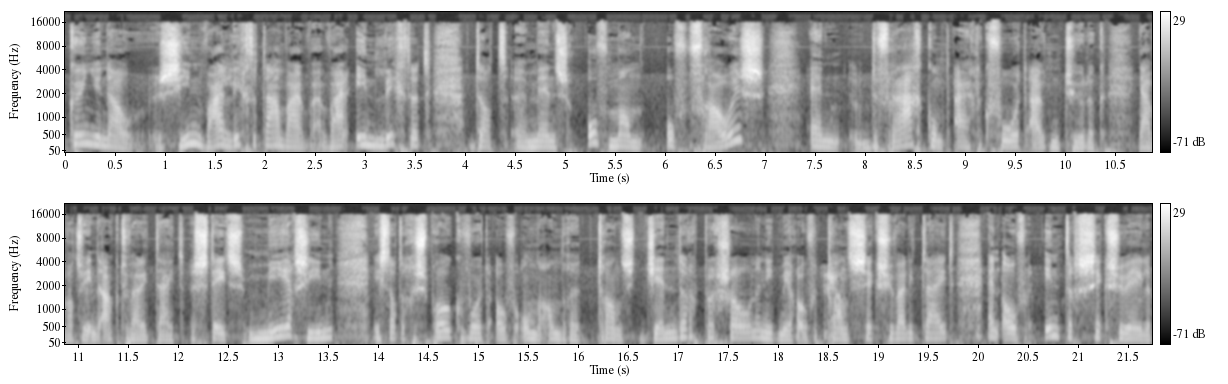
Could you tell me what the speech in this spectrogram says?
kun je nou zien, waar ligt het aan, waar, waar waarin ligt het dat een mens of man of vrouw is? En de vraag komt eigenlijk voort uit natuurlijk, ja, wat we in de actualiteit steeds meer zien, is dat er gesproken wordt over onder andere transgender personen, niet meer over transseksualiteit en over interseksuele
